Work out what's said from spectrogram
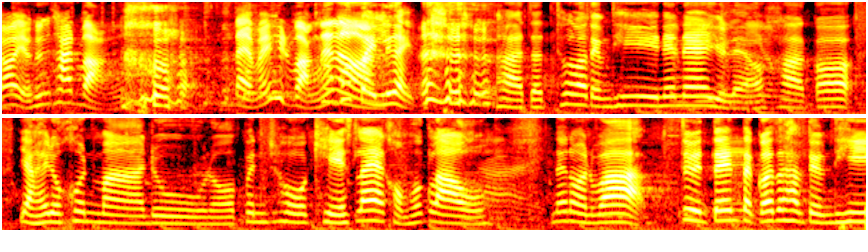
ก็อย่าเพิ่งคาดหวัง แต่ไม่ผิดหวังแน่นพูดอนไปเรื่อย ค่ะจะพวกเราเต็มที่แน่ ๆ อยู่แล้วค่ะ ก็อยากให้ทุกคนมาดูเนาะเป็นโชว์เคสแรกของพวกเราใช่แน่นอนว่าตื่นเต้นแต่ก็จะทำเต็มที่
